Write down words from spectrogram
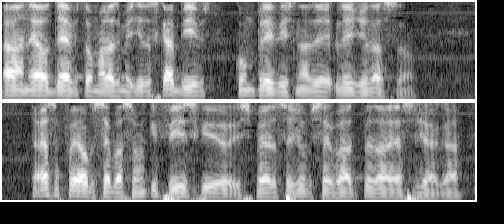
a ANEL deve tomar as medidas cabíveis, como previsto na legislação. Então essa foi a observação que fiz, que espero seja observado pela SGH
